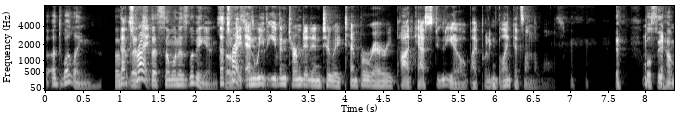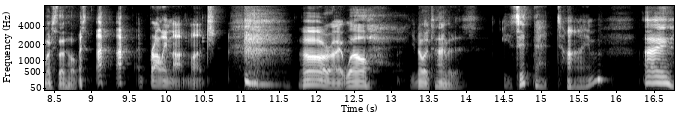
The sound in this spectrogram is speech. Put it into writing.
a dwelling. uh, That's right. That someone is living in. That's So right. And we've even turned it into a temporary podcast studio by putting blankets on the walls. We'll see how much that helps. Probably not much. All right. Well, you know what time it is. Is it that time? I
